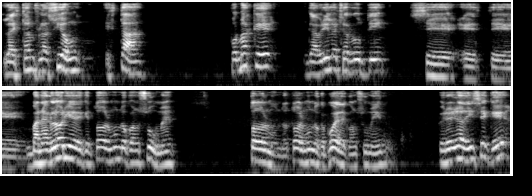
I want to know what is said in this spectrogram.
la estanflación está por más que Gabriela Cerruti se este, vanaglorie de que todo el mundo consume, todo el mundo, todo el mundo que puede consumir, pero ella dice que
